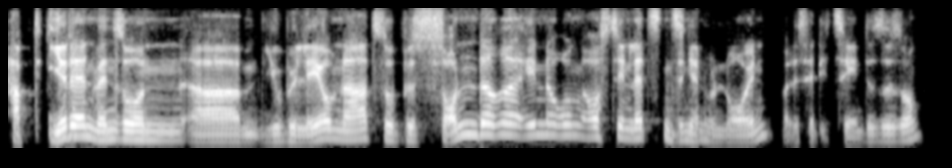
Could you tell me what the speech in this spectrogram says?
Habt ihr denn, wenn so ein ähm, Jubiläum naht, so besondere Erinnerungen aus den letzten, sind ja nur neun, weil es ja die zehnte Saison,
